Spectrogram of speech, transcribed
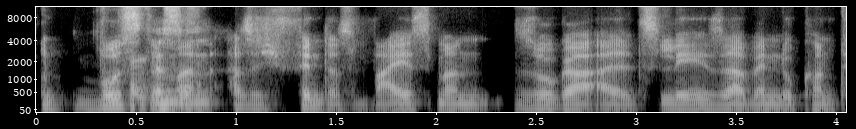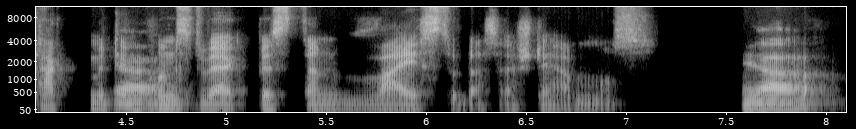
Und wusste Und man, also ich finde, das weiß man sogar als Leser, wenn du Kontakt mit ja. dem Kunstwerk bist, dann weißt du, dass er sterben muss. Ja,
